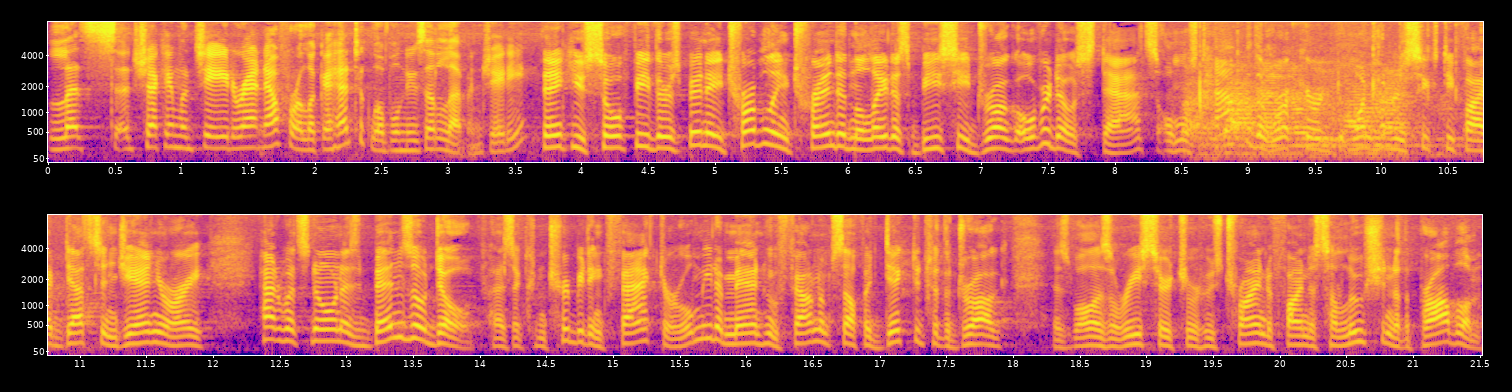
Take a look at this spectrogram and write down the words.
Let's uh, check in with Jay Durant now for a look ahead to Global News at 11. JD? Thank you, Sophie. There's been a troubling trend in the latest BC drug overdose stats. Almost half of the record 165 deaths in January had what's known as benzodope as a contributing factor. We'll meet a man who found himself addicted to the drug, as well as a researcher who's trying to find a solution to the problem.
